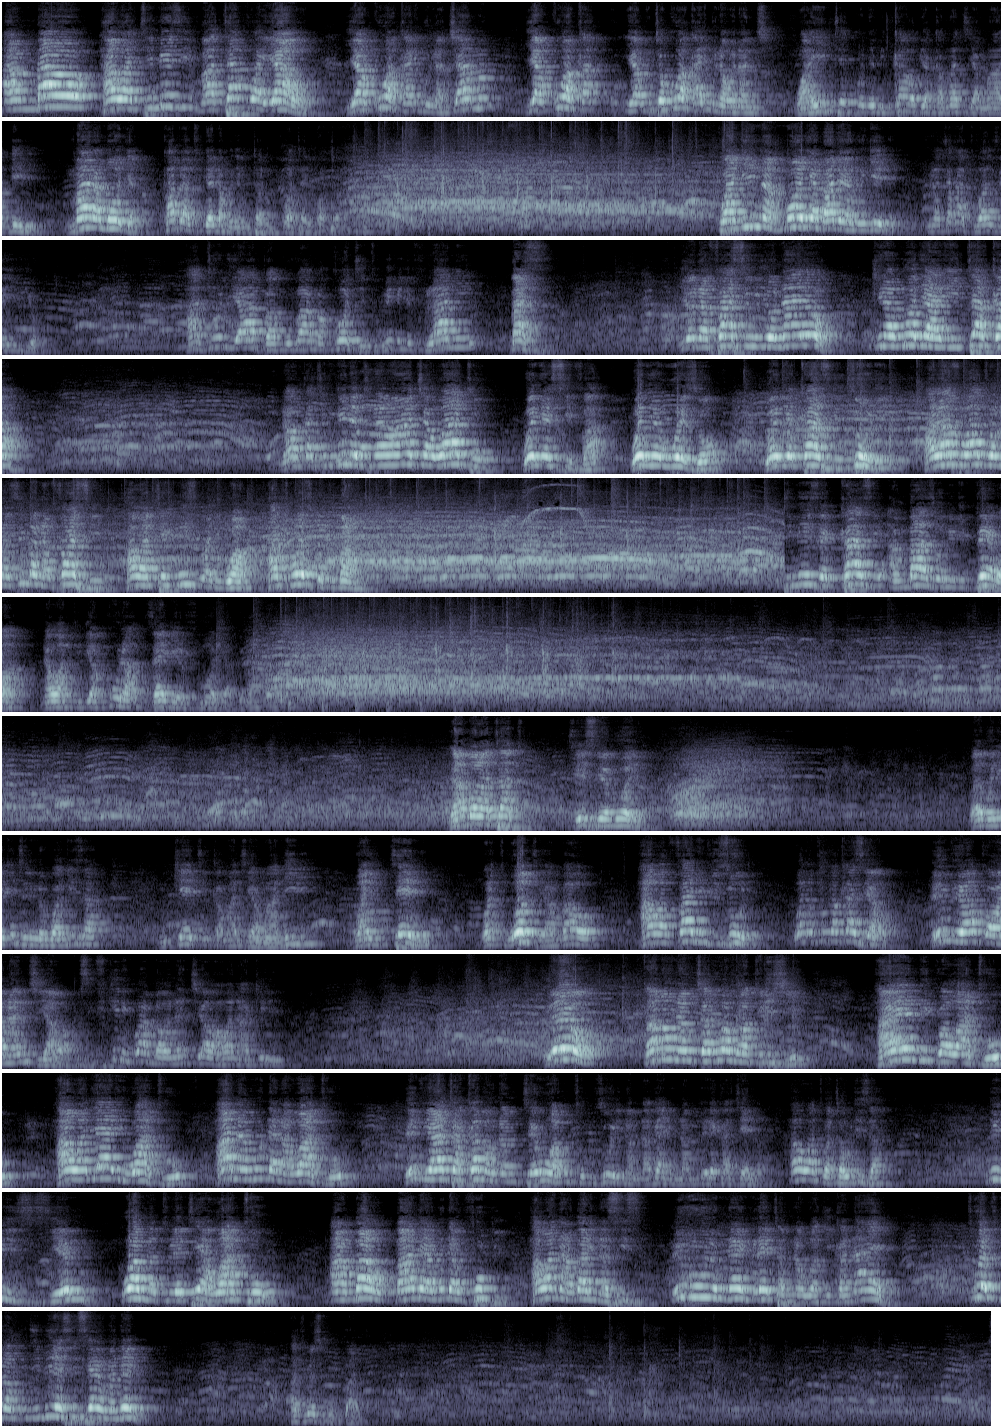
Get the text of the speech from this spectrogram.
ambao hawatimizi matakwa yao ya kuwa karibu na chama, ya kuwa ka, ya kutokuwa karibu na wananchi waite kwenye vikao vya kamati ya maadili mara moja kabla hatujaenda kwenye mkutano mkuu wa taifa wa chama. Kwa jina moja baada ya mwingine, tunataka tuanze hivyo. Hatuji hapa kuvaa makoti tu, mimi ni fulani basi. Hiyo nafasi ulionayo kila mmoja aliitaka, na wakati mwingine tunawaacha watu wenye sifa, wenye uwezo wenye kazi nzuri, halafu watu wanaziba nafasi, hawatimizi wajibu wao. Hatuwezi kukubali. Timize kazi ambazo nilipewa na wapiga kura zaidi ya elfu moja kwenye mkoa. Jambo la tatu, sisi. Kwa hiyo mwenyekiti, nimekuagiza mketi kamati ya maadili, waiteni watu wote ambao hawafanyi vizuri, wanatupa kazi yao. Hivyo wako wananchi hawa, usifikiri kwamba wananchi hawa hawana akili. Leo kama unamchagua mwakilishi haendi kwa watu, hawajali watu, hana muda na watu, hivi hata kama unamteua mtu mzuri namna gani, unampeleka tena, hawa watu watauliza Nyinyi CCM huwa mnatuletea watu ambao baada ya muda mfupi hawana habari na sisi. Hivi huyu mnayemleta mna uhakika naye? Tuwe tunakujibia sisi hayo maneno? Hatuwezi kukubali.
